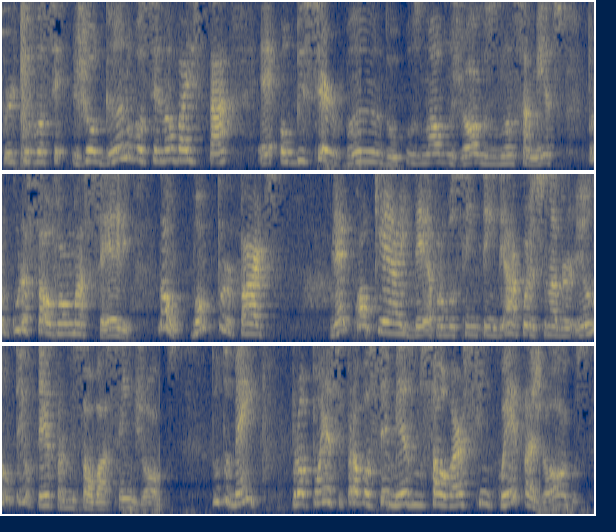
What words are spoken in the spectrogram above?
porque você jogando você não vai estar é, observando os novos jogos, os lançamentos, procura salvar uma série. Não, vamos por partes. Né? Qual que é a ideia para você entender? Ah, colecionador, eu não tenho tempo para me salvar 100 jogos. Tudo bem, proponha-se para você mesmo salvar 50 jogos,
